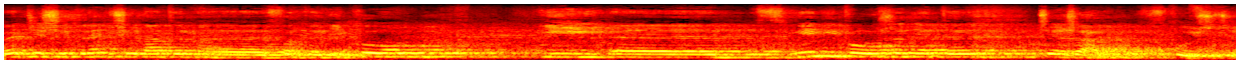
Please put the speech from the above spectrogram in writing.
będzie się kręcił na tym e, foteliku i e, zmieni położenie tych ciężarów? Spójrzcie.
